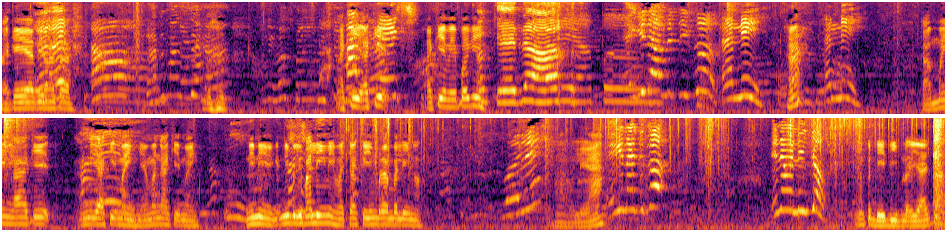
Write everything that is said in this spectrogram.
Okey, habis masa. Dah habis masa dah. Aki, Aki. Aki ambil apa lagi? Okey dah. Lagi dah ambil tiga. Eh ni. Ha? Eh ni. Tak main lah Aki. Ambil Aki main. Yang mana Aki main? Ni ni, ni boleh baling ni macam ke Imran baling ah. Boleh? Ha, boleh ah. Lagi nak juga. Ini warna hijau. Kenapa Daddy pula yang ajak?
